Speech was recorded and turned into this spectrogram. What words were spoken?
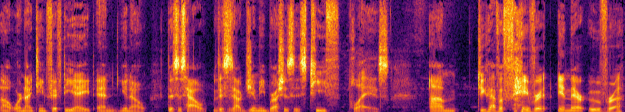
uh, or 1958 and you know this is how this is how Jimmy brushes his teeth plays um, do you have a favorite in their oeuvre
